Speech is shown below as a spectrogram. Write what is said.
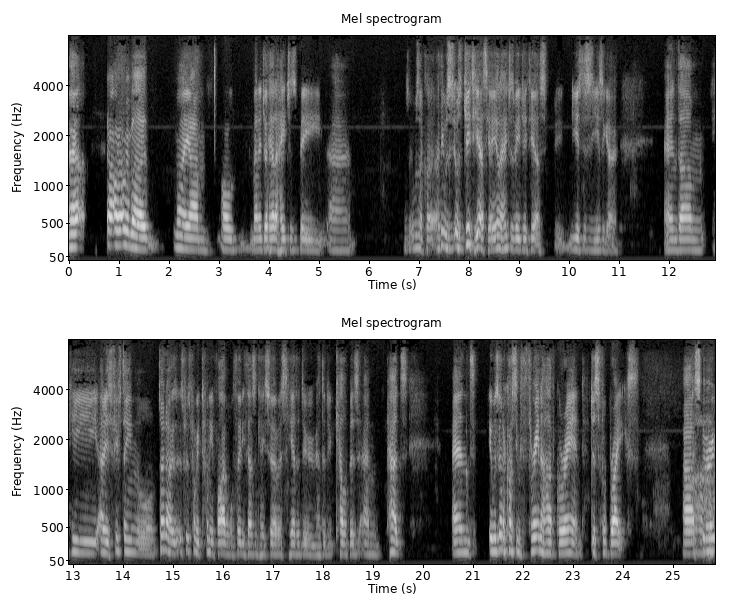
I remember my um, old manager had a HSV. Uh, it wasn't a, I think it was it was GTS. Yeah, he had a HSV GTS. Years this is years ago, and um, he at his 15 or so no, it was probably 25 or 30,000 k service. He had to do had to do calipers and pads, and it was going to cost him three and a half grand just for brakes. Uh. So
